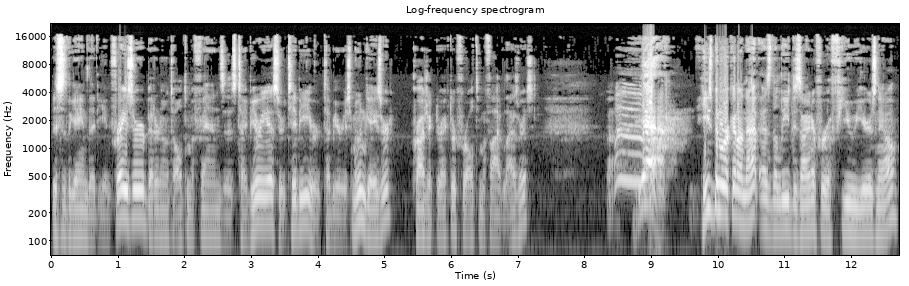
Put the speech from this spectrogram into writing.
This is the game that Ian Fraser, better known to Ultima fans as Tiberius or Tibby or Tiberius Moongazer, project director for Ultima 5 Lazarus. Uh, yeah, he's been working on that as the lead designer for a few years now,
